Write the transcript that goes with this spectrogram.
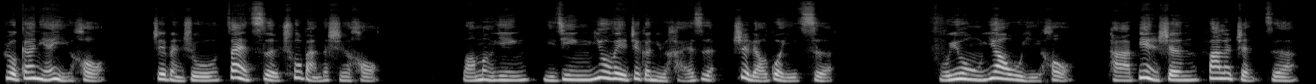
若干年以后，这本书再次出版的时候，王梦英已经又为这个女孩子治疗过一次，服用药物以后。他遍身发了疹子，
